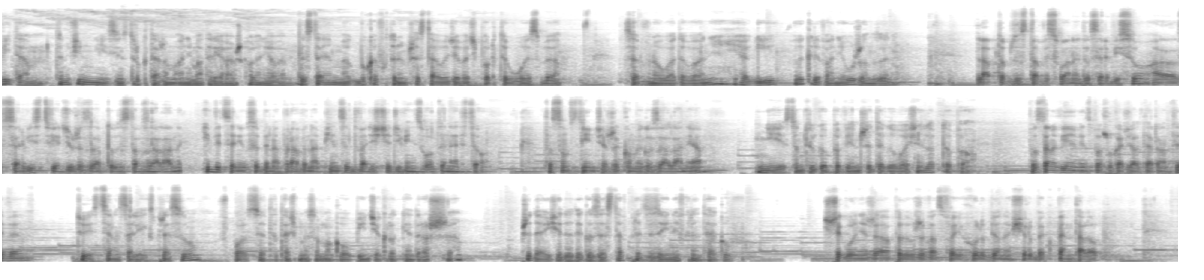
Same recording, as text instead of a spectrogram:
Witam. Ten film nie jest instruktażem ani materiałem szkoleniowym. Dostałem MacBooka, w którym przestały działać porty USB, zarówno ładowanie, jak i wykrywanie urządzeń. Laptop został wysłany do serwisu, a serwis stwierdził, że laptop został zalany i wycenił sobie naprawę na 529 zł netto. To są zdjęcia rzekomego zalania. Nie jestem tylko pewien, czy tego właśnie laptopa. Postanowiłem więc poszukać alternatywy. Tu jest cena z AliExpressu. W Polsce te taśmy są około pięciokrotnie droższe. Przydaje się do tego zestaw precyzyjnych wkrętaków. Szczególnie, że Apple używa swoich ulubionych śrubek Pentalop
